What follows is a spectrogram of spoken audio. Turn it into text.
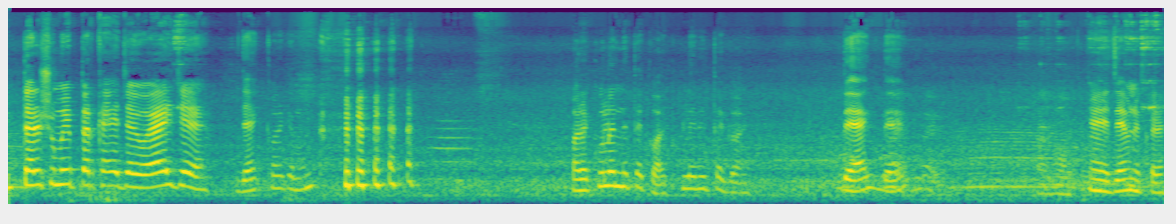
ইফতারের সময় ইফতার খাইয়ে যাও এই যে, দেখ করে কেমন। ওরে কুলে নিতে কয় কুলে নিতে কয় দেখ দেখ। হ্যাঁ যেমনি করে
